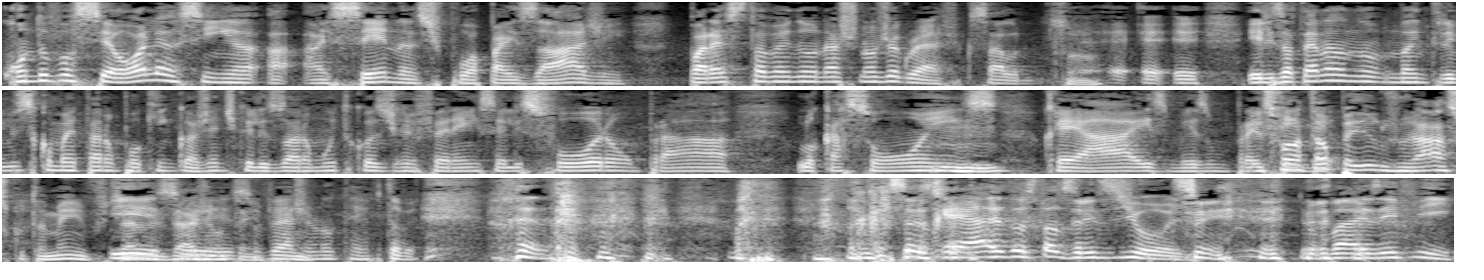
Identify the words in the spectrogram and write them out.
quando você olha assim a- a- as cenas, tipo a paisagem, parece que tá vendo o National Geographic, sabe? É, é, é, eles até na, na entrevista comentaram um pouquinho com a gente que eles usaram muita coisa de referência, eles foram pra locações reais mesmo pra Eles foram até o entender- período Jurássico também, fizeram Isso, viagem no isso, tempo. viagem no tempo também. Locações reais dos Estados Unidos de hoje. Sim. Mas enfim,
